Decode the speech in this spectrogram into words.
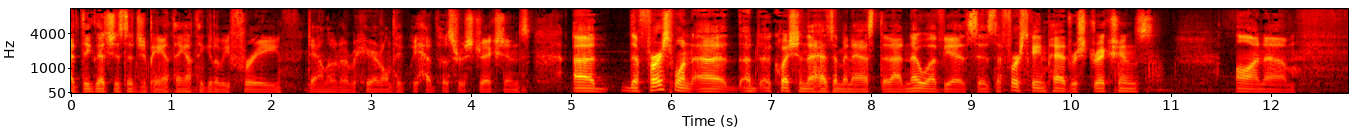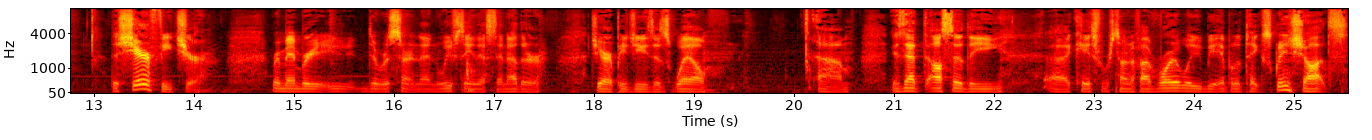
I think that's just a Japan thing. I think it'll be free download over here. I don't think we have those restrictions. Uh, the first one, uh, a, a, question that hasn't been asked that I know of yet says the first game had restrictions on um, the share feature. Remember, there was certain, and we've seen this in other JRPGs as well. Um, is that also the uh, case for Persona 5 Royal? Will you be able to take screenshots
